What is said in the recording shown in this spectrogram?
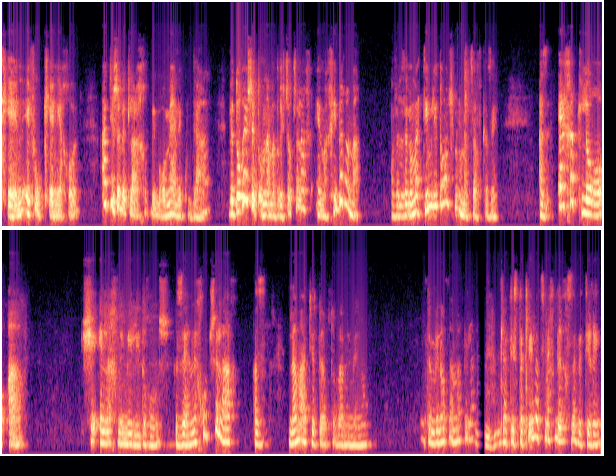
כן, איפה הוא כן יכול. את יושבת לך במרומי הנקודה, ודורשת, אמנם הדרישות שלך הן הכי ברמה, אבל זה לא מתאים לדרוש ממצב כזה. אז איך את לא רואה שאין לך ממי לדרוש? זה הנכות שלך, אז למה את יותר טובה ממנו? אתם מבינות מה אמרתי לה? כי את תסתכלי על עצמך דרך זה ותראי.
